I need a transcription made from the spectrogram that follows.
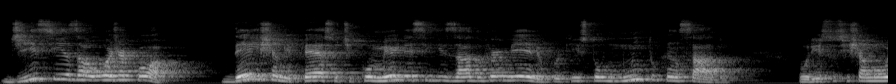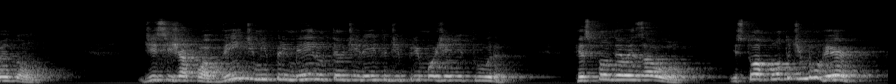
Disse Esaú a Jacó: Deixa-me, peço-te, comer desse guisado vermelho, porque estou muito cansado. Por isso se chamou Edom. Disse Jacó: Vende-me primeiro o teu direito de primogenitura. Respondeu Esaú: Estou a ponto de morrer.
